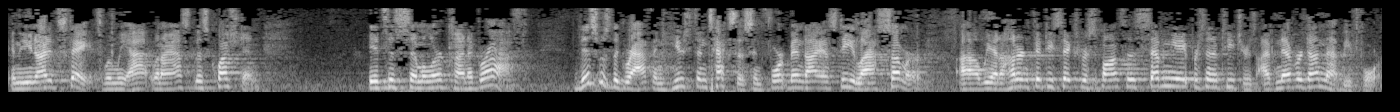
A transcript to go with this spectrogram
in the United States, when we when I ask this question, it's a similar kind of graph. This was the graph in Houston, Texas, in Fort Bend ISD last summer. Uh, we had 156 responses, 78% of teachers. I've never done that before.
